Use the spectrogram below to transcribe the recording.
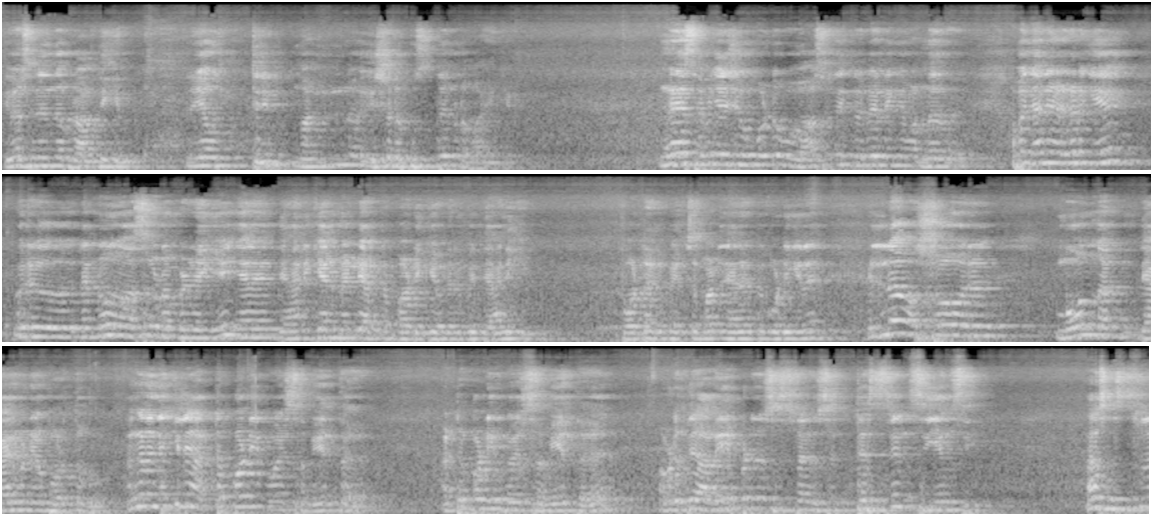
ദിവികൾ സന്നിധി നിന്ന് പ്രാർത്ഥിക്കും. ഞാൻ ഒത്തിരി നല്ല ഈശോയുടെ പുസ്തകങ്ങൾ വായിക്കും. അങ്ങനെ സമയം മുമ്പോട്ട് പോകും. ആശ്രയ വന്നത്. അപ്പം ഞാൻ ഇടയ്ക്ക് ഒരു രണ്ട് മൂന്ന് മാസം ഇടുമ്പോഴേക്ക് ഞാൻ ധ്യാനിക്കാൻ വേണ്ടി അട്ടപ്പാടിക്ക് വരുമ്പോൾ ധ്യാനിക്കും. ഫോട്ടോ ഒക്കെ ഞാൻ ഞാനൊക്കെ കൂടി ഇങ്ങനെ എല്ലാ വർഷവും ഒരു മൂന്ന് ധ്യാനം വേണ്ടി ഞാൻ പുറത്തു പോകും. അങ്ങനെ എനിക്ക് അട്ടപ്പാടി പോയ സമയത്ത് അട്ടപ്പാടി പോയ സമയത്ത് അവിടുത്തെ അറിയപ്പെടുന്ന സിസ്റ്റർ ടെസ്റ്റൻ സി എം സി ആ സിസ്റ്റർ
